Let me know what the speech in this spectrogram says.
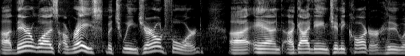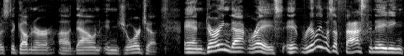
uh, there was a race between Gerald Ford uh, and a guy named Jimmy Carter, who was the governor uh, down in Georgia. And during that race, it really was a fascinating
